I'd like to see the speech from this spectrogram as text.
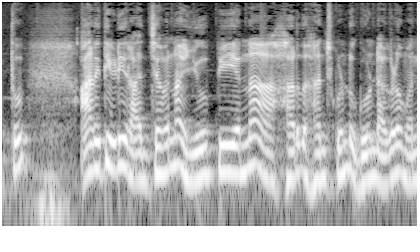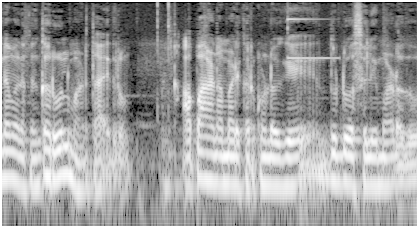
ಇತ್ತು? ಆ ರೀತಿ ಇಡೀ ರಾಜ್ಯವನ್ನು ಯು ಪಿಯನ್ನು ಹರಿದು ಹಂಚಿಕೊಂಡು ಗೂಂಡಾಗಳು ಮೊನ್ನೆ ಮೊನ್ನೆ ತನಕ ರೂಲ್ ಮಾಡ್ತಾ ಇದ್ರು. ಅಪಹರಣ ಮಾಡಿ ಕರ್ಕೊಂಡೋಗಿ ದುಡ್ಡು ವಸೂಲಿ ಮಾಡೋದು,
